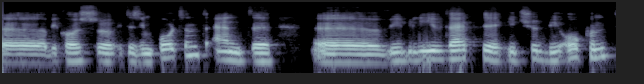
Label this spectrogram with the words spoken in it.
uh, because uh, it is important and uh, we believe that it should be opened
